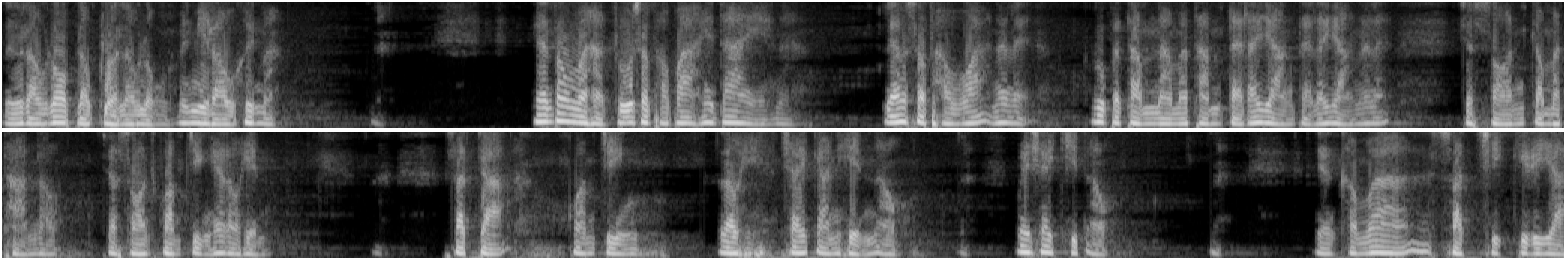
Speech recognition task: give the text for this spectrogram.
หรือเราโลภเราโกรธเราหลงมันมีเราขึ้นมา งั้นต้องมาหัดรู้สภาวะให้ได้นะแล้วสภาวะนั่นแหละ รูปธรรมนามธรรมแต่ละอย่างแต่ละอย่างนั่นแหละ จะสอนกรรมฐานเรา จะสอนความจริงให้เราเห็น สัจจะความจริงเราใช้การเห็นเอา ไม่ใช่คิดเอา อย่างคำว่า สัจฉิกิริยา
